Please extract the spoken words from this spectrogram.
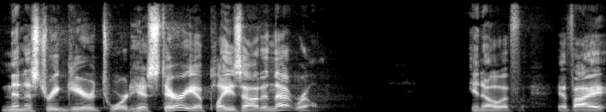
ministry geared toward hysteria plays out in that realm. You know, if, if I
